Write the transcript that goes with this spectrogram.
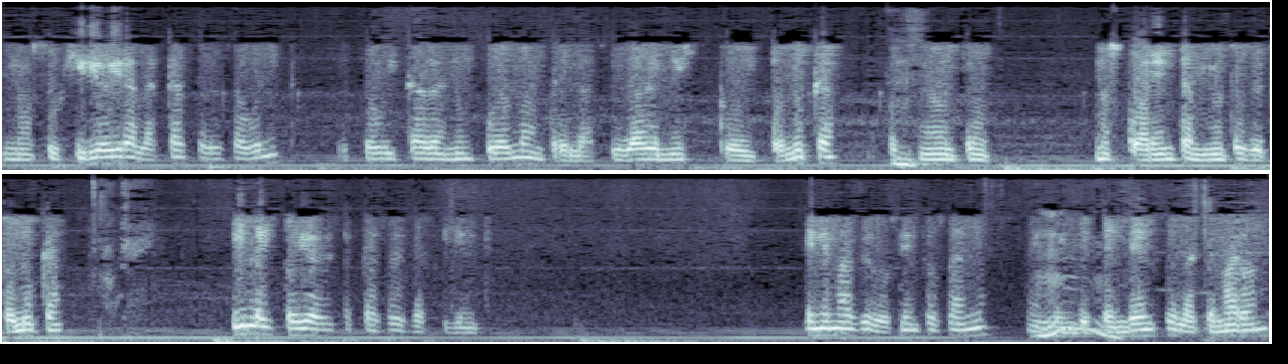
nos sugirió ir a la casa de su abuelita. Está ubicada en un pueblo entre la Ciudad de México y Toluca, aproximadamente unos 40 minutos de Toluca. Y la historia de esa casa es la siguiente. Tiene más de 200 años. En la Mm. independencia la quemaron,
